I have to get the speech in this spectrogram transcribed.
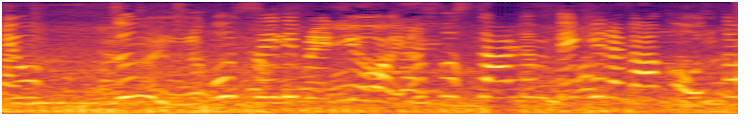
त्यो जुन ऊ सेलिब्रेटी हो होइन उसको स्टार्डम देखेर गएको हो नि त।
